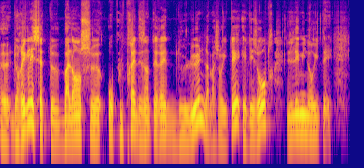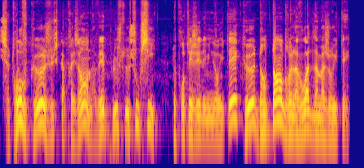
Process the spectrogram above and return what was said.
euh, de régler cette balance euh, au plus près des intérêts de l'une, la majorité, et des autres, les minorités. Il se trouve que jusqu'à présent, on avait plus le souci de protéger les minorités que d'entendre la voix de la majorité.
